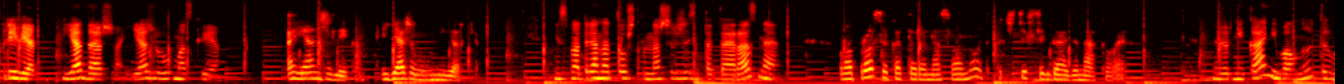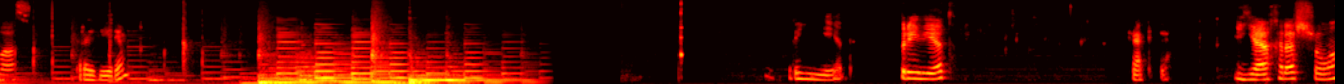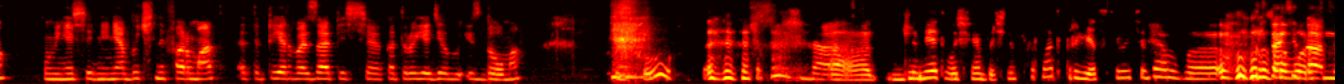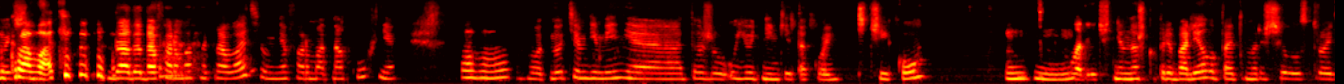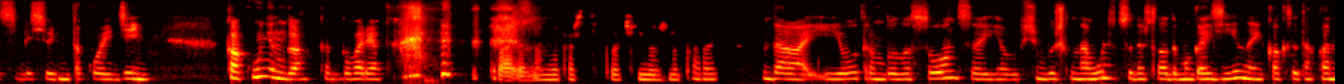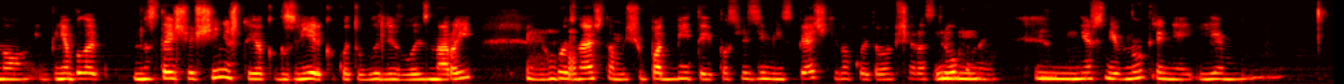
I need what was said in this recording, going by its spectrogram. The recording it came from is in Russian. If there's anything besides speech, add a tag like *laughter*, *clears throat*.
Привет, я Даша, я живу в Москве. А я Анжелика, и я живу в Нью-Йорке. Несмотря на то, что наша жизнь такая разная, Вопросы, которые нас волнуют, почти всегда одинаковые. наверняка они волнуют и вас. Проверим. Привет, Как ты? я хорошо. У меня сегодня необычный формат. Это первая запись, э, которую я делаю из дома. *laughs* Да. А, Для меня это очень обычный формат. Приветствую тебя в разговорах на кровати. Да-да-да, формат на кровати, у меня формат на кухне. Ага. Вот, но тем не менее тоже уютненький такой, с чайком. Мгм. Вот, я чуть немножко приболела, поэтому решила устроить себе сегодня такой день какунинга, как говорят. Правильно, мне кажется, это очень нужно порой. Да, и утром было солнце, и я, в общем, вышла на улицу, дошла до магазина, и как-то так оно... и У меня было настоящее ощущение, что я как зверь какой-то вылезла из норы, такой, *laughs* знаешь, там еще подбитый после зимней спячки какой-то вообще растрепанный, М, внешне и внутренне, и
